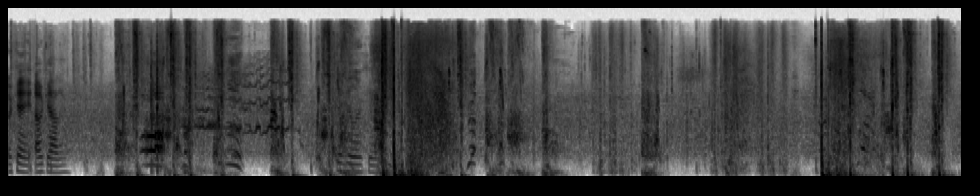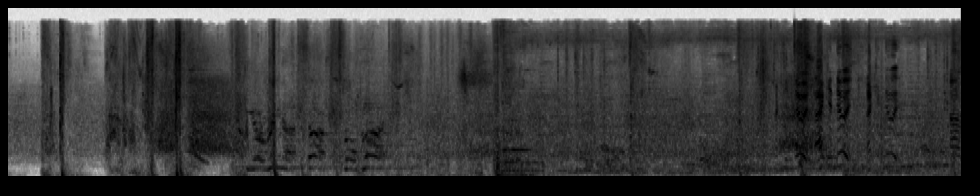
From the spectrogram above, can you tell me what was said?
Okay, I'll got him. The healer. The arena! I can do it. I can do it. I can do it. Um,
